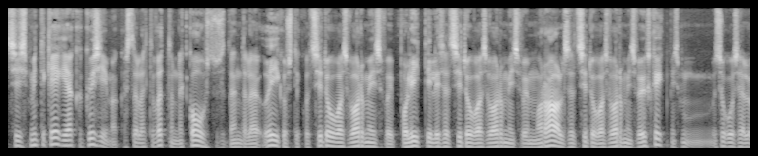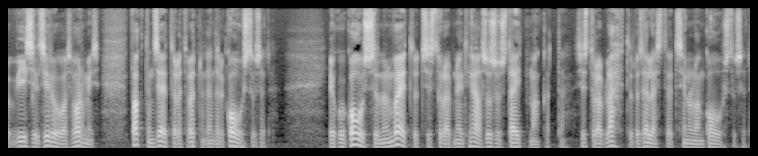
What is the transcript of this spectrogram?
siis mitte keegi ei hakka küsima, kas te olete võtnud need kohustused endale õiguslikult siduvas vormis või poliitiliselt siduvas vormis või moraalselt siduvas vormis või ükskõik missugusel viisil siduvas vormis. fakt on see, et te olete võtnud endale kohustused ja kui kohustused on võetud, siis tuleb neid heas usus täitma hakata, siis tuleb lähtuda sellest, et sinul on kohustused.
